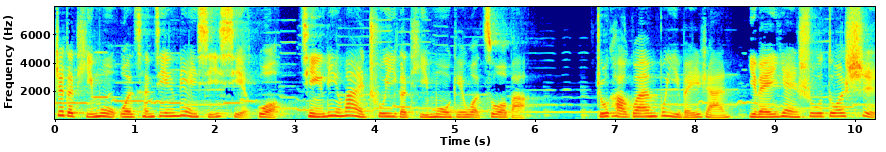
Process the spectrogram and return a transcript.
这个题目我曾经练习写过，请另外出一个题目给我做吧。”主考官不以为然，以为晏殊多事，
